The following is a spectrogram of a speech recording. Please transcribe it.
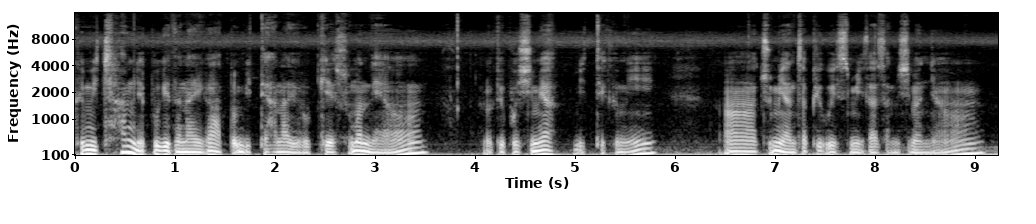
금이 참 예쁘게 든 아이가 또 밑에 하나 이렇게 숨었네요. 이렇게 보시면 밑에 금이 아, 줌이 안 잡히고 있습니다. 잠시만요.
